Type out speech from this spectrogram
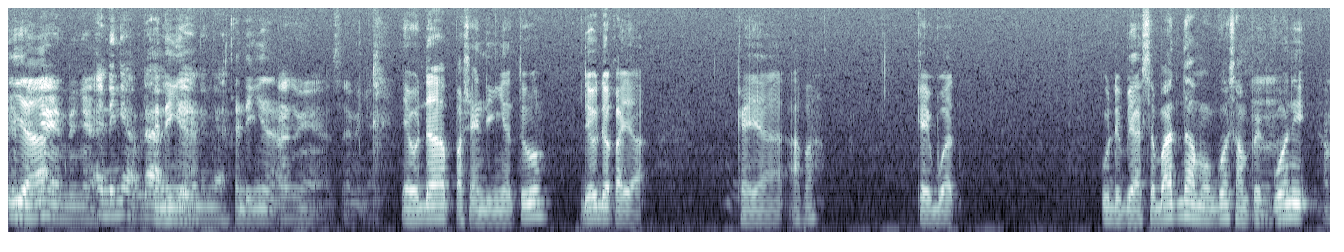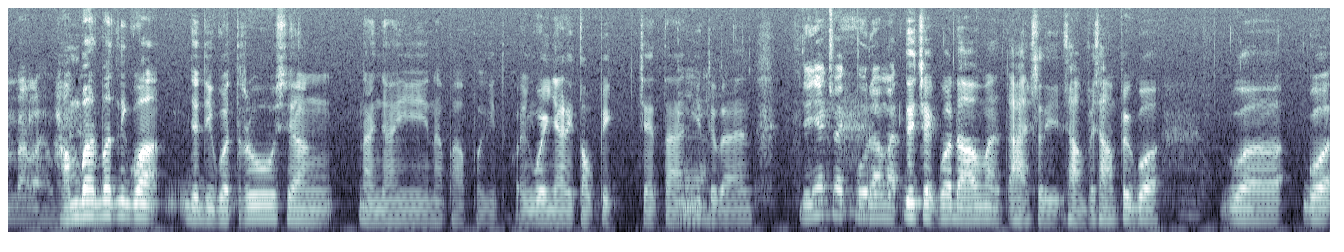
iya endingnya endingnya udah Endingnya. endingnya. endingnya endingnya endingnya ya udah pas endingnya tuh dia udah kayak kayak apa kayak buat udah biasa banget dah mau gue sampai Hmm. gua nih. hambar lah hambar. Banget nih gua. Jadi gua terus yang nanyain apa apa gitu kayak gue nyari topik cetan Hmm. gitu kan. Dianya cuek bodo amat. dia cek gua amat asli. Sampai sampai gua gua gua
